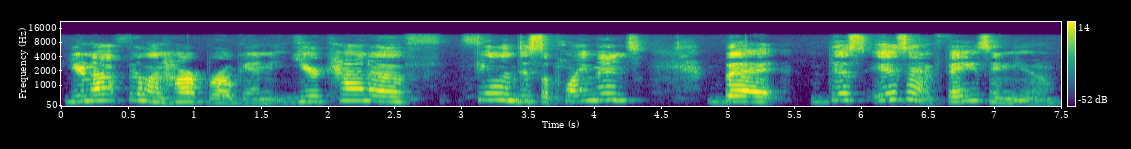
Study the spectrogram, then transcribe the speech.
you're not feeling heartbroken. You're kind of feeling disappointment, but this isn't phasing you.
